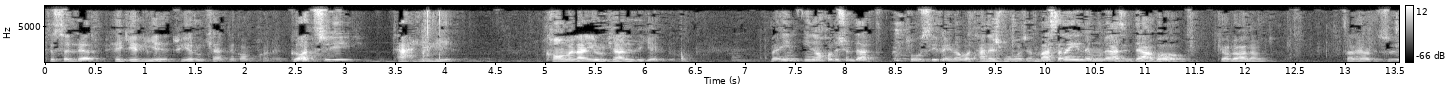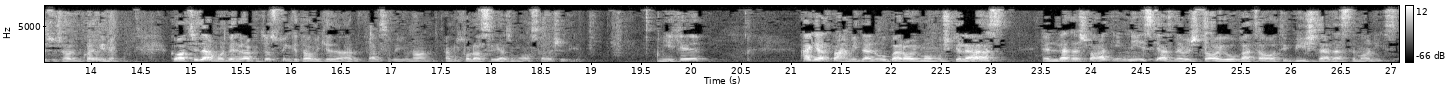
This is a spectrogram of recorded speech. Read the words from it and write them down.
تسلر هگلیه توی رو کرد نگاه می‌کنه. گاتری تحلیلیه. کاملا یه رو کرده دیگه. و این اینا خودشون در توصیف اینا با تنش مواجهن. مثلا یه نمونه از این دعوا که حالا الان سر هراکلیتوس اشاره می‌کنیم اینه. گاتری در مورد هراکلیتوس تو این کتابی که در فلسفه یونان هم خلاصه از اون آثارش دیگه. میگه که اگر فهمیدن او برای ما مشکل است علتش فقط این نیست که از نوشته های و قطعاتی بیش در دست ما نیست.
